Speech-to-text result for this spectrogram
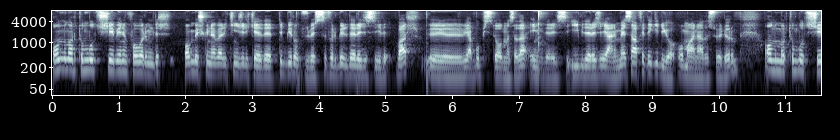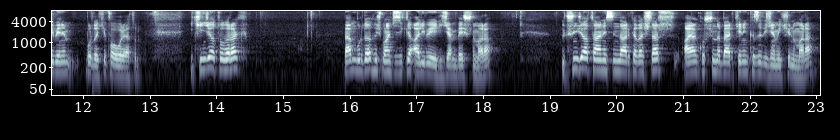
10 numara Tumbul Çiçeği benim favorimdir. 15 gün evvel ikincilik elde etti. 1.35.01 derecesi var. Ee, ya bu pistte olmasa da en iyi derecesi. iyi bir derece yani mesafede gidiyor o manada söylüyorum. 10 numara Tumbul Çiçeği benim buradaki favori atım. İkinci at olarak ben burada Hışman Çizikli Ali Bey diyeceğim 5 numara. Üçüncü hatanesinde arkadaşlar Ayan Kurşun'da Berke'nin kızı diyeceğim 2 numara.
